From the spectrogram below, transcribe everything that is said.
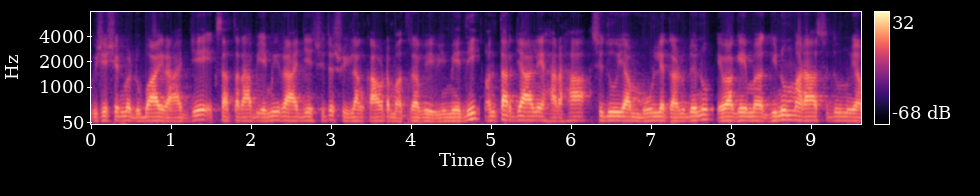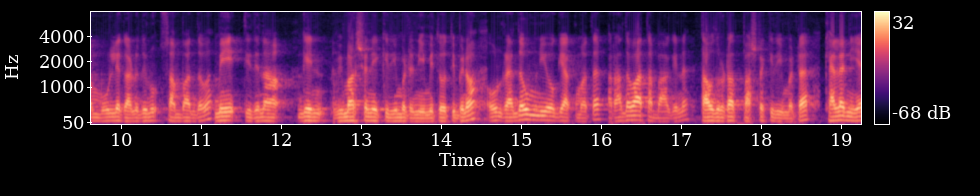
විශේෂයෙන්ම ඩුබායි රාජ්‍යයේ එක්සත් අරාබි එමි රාජ්‍යයේ සිට ශ්‍රී ලංකාවට මද්‍රව්‍ය වීමේදී අන්තර්ජාලය හරහා සිදු යම් මූල්‍ය ගනුදෙනු ඒ වගේම ගිනුම් හරහා සිදුවුණු යම් මූල්‍ය ගනුදෙනු සම්බන්ධව මේ තිදෙනාගෙන් විමර්ශනය කිරීමට නියමිතව තිබෙනවා. ඔවුන් රැඳවුම් නියෝගයක් මත රඳවා තබාගෙන තවදුරටත් ප්‍රශ්න කිරීමට කැලණිය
